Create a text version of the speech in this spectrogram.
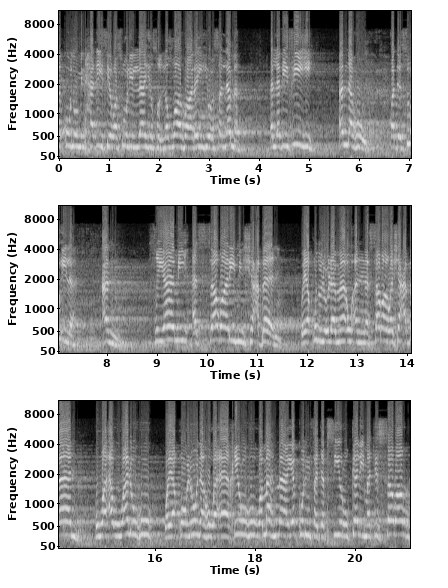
يكون من حديث رسول الله صلى الله عليه وسلم الذي فيه أنه قد سئل عن صيام السرر من شعبان. ويقول العلماء أن سرر شعبان هو أوله ويقولون هو آخره ومهما يكن فتفسير كلمة السرر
